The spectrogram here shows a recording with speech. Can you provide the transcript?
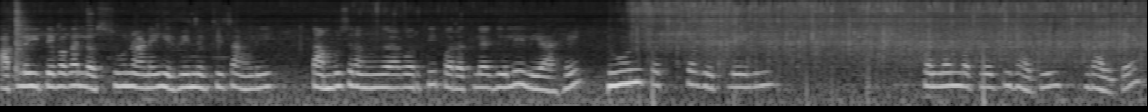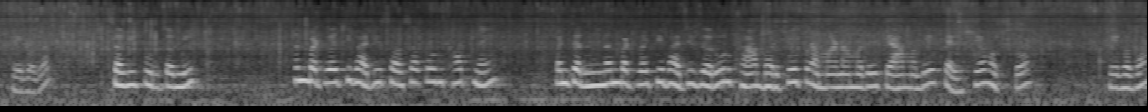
आपलं इथे बघा लसूण आणि हिरवी मिरची चांगली तांबूस रंगावरती परतल्या गेलेली आहे. धुवून स्वच्छ घेतलेली चंदन बटव्याची भाजी घालते. हे बघा चवीपुरतं मीठ. चंदन बटव्याची भाजी सहसा कोण खात नाही पण चंदन बटव्याची भाजी जरूर खा. भरपूर प्रमाणामध्ये त्यामध्ये कॅल्शियम असतं. हे बघा.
